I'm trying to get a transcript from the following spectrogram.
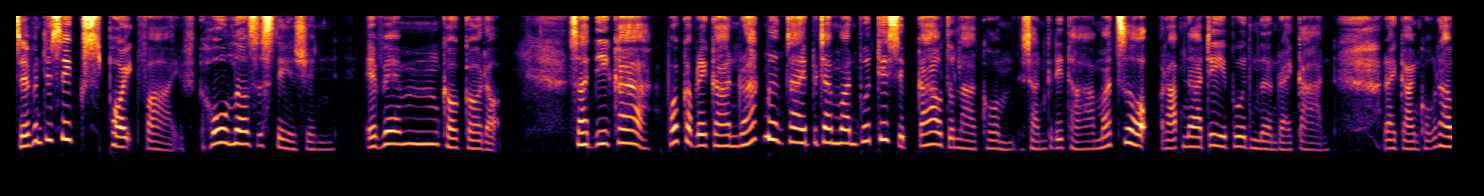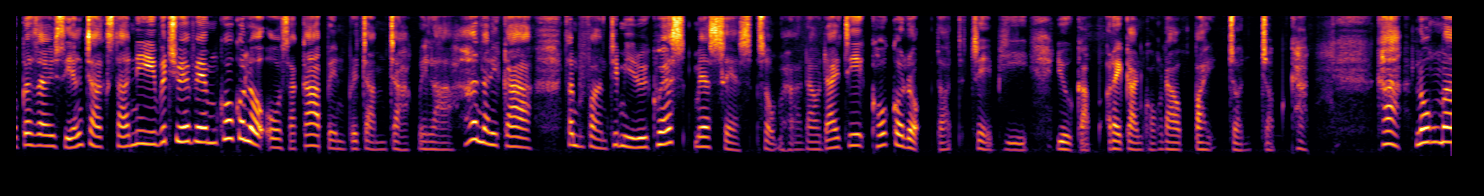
76.5 Whole Station FM กกดสวัสดีค่ะ พบกับรายการรักเมืองไทยประจำวันพุธที่ 19 ตุลาคม ฉันกนิษฐามัตโซรับหน้าที่ผู้ดำเนินรายการ รายการของเรากระจายเสียงจากสถานีวิทยุ FM COCOLO โอซาก้าเป็นประจำจากเวลา 5 นาฬิกา ท่านผู้ฟังที่มี Request Message ส่งมาหาเราได้ที่ c o c o l o jp อยู่กับรายการของเราไปจนจบค่ะ ค่ะ ลงมา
